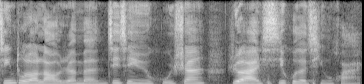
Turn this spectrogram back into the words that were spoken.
倾吐了老人们寄情于湖山、热爱西湖的情怀。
